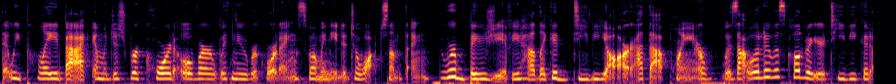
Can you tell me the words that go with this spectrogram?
that we played back and would just record over with new recordings when we needed to watch something. We were bougie if you had like a dvr at that point or was that what it was called where your tv could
